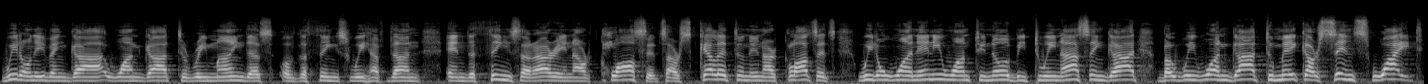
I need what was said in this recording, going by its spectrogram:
We don't even God, want God to remind us of the things we have done and the things that are in our closets, our skeleton in our closets. We don't want anyone to know between us and God, but we want God to make our sins white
